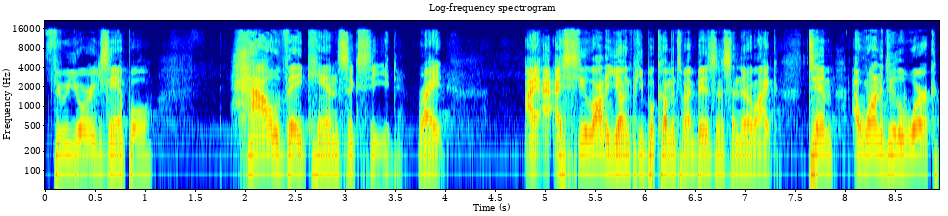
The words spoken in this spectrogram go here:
through your example how they can succeed, right? I, I see a lot of young people come into my business and they're like, Tim, I want to do the work.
